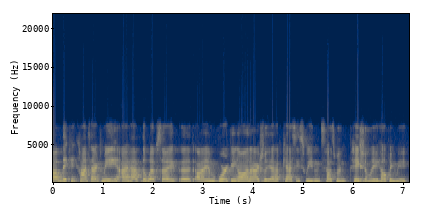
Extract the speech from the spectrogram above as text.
Um, they can contact me. I have the website that I am working on. Actually, I have Cassie Sweeten's husband patiently helping me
